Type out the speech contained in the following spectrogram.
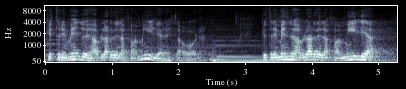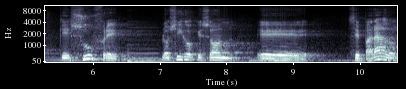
Qué tremendo es hablar de la familia en esta hora. Qué tremendo es hablar de la familia que sufre, los hijos que son eh, separados,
